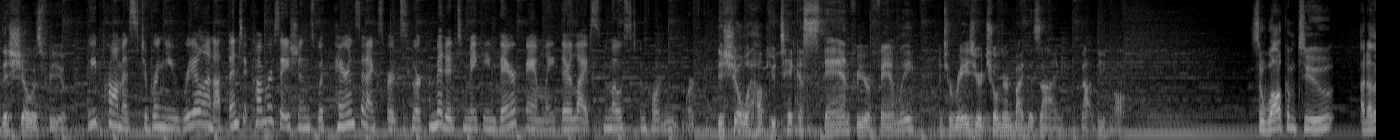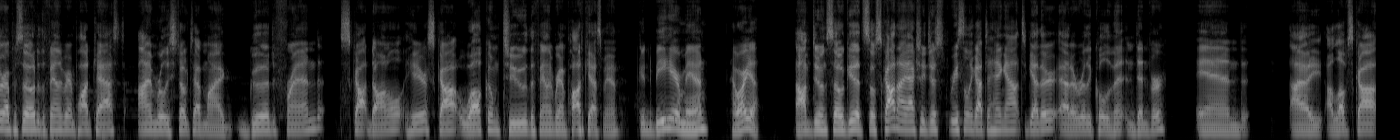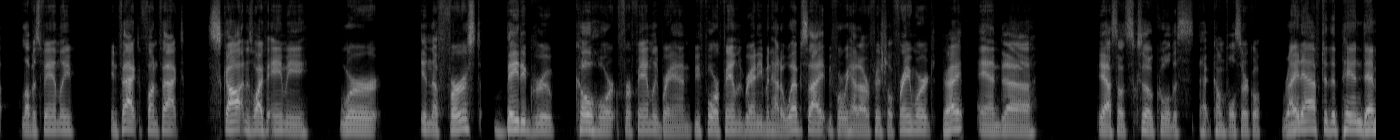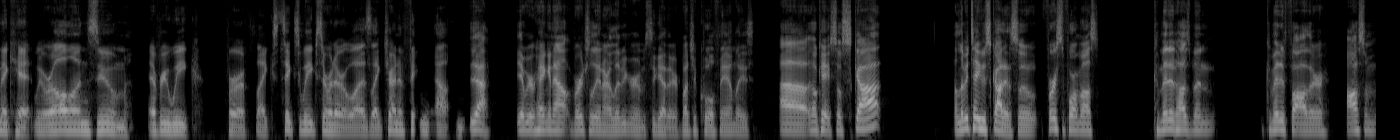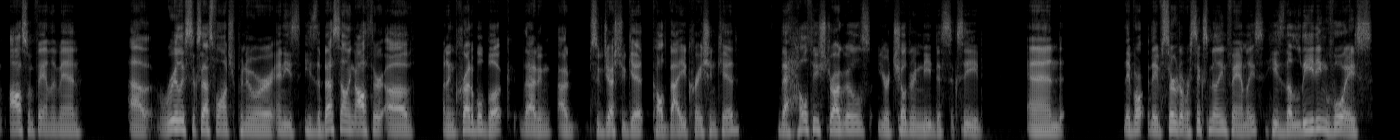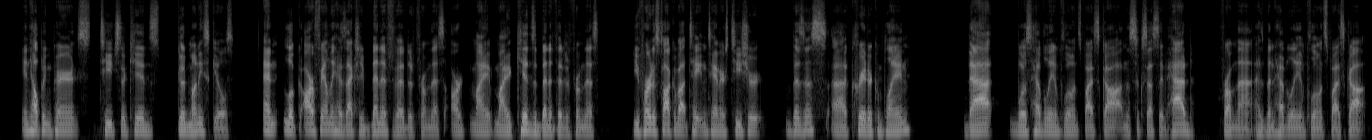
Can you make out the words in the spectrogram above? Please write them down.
this show is for you. We promise to bring you real and authentic conversations with parents and experts who are committed to making their family their life's most important work. This show will help you take a stand for your family and to raise your children by design, not default. So, welcome to another episode of the Family Brand Podcast. I'm really stoked to have my good friend, Scott Donnell, here. Scott, welcome to the Family Brand Podcast, man. Good to be here, man. How are you? I'm doing so good. So Scott and I actually just recently got to hang out together at a really cool event in Denver, and I I love Scott, love his family. In fact, fun fact: Scott and his wife Amy were in the first beta group cohort for Family Brand before Family Brand even had a website, before we had our official framework. Right. And uh, yeah, so it's so cool to come full circle. Right after the pandemic hit, we were all on Zoom every week for like six weeks or whatever it was, like trying to figure it out. Yeah. Yeah. We were hanging out virtually in our living rooms together, a bunch of cool families. Uh, okay. So, Scott, let me tell you who Scott is. So, first and foremost, committed husband, committed father, awesome, awesome family man, uh, really successful entrepreneur. And he's, he's the best selling author of an incredible book that I'd, I'd suggest you get called Value Creation Kid The Healthy Struggles Your Children Need to Succeed. And They've they've served over six million families. He's the leading voice in helping parents teach their kids good money skills. And look, our family has actually benefited from this. Our my my kids have benefited from this. You've heard us talk about Tate and Tanner's T-shirt business, uh, Creator Complain. That was heavily influenced by Scott, and the success they've had from that has been heavily influenced by Scott.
